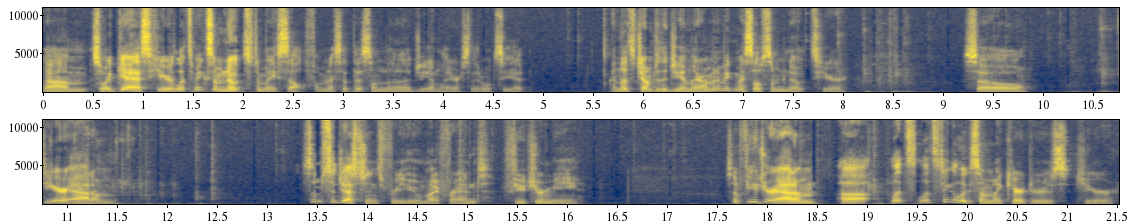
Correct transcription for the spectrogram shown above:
Um, so I guess here, let's make some notes to myself. I'm going to set this on the GM layer so they don't see it. And let's jump to the GM layer. I'm going to make myself some notes here. So, dear Adam, some suggestions for you, my friend, future me. So future Adam, uh, let's let's take a look at some of my characters here.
